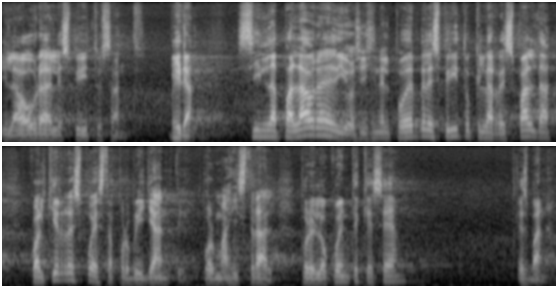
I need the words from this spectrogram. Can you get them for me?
y la obra del Espíritu Santo. Mira, sin la palabra de Dios y sin el poder del Espíritu que la respalda, cualquier respuesta, por brillante, por magistral, por elocuente que sea, es vana.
